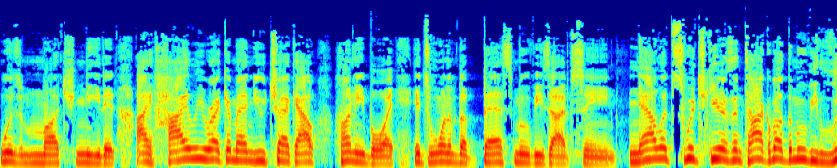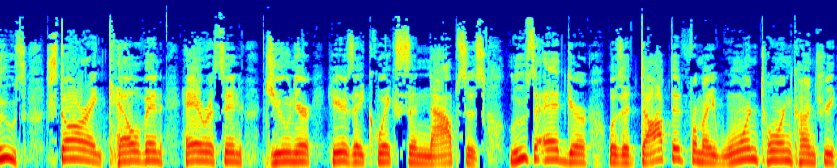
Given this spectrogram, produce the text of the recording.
was much needed. I highly recommend you check out Honey Boy. It's one of the best movies I've seen. Now let's switch gears and talk about the movie Luce, starring Kelvin Harrison Jr. Here's a quick synopsis. Luce Edgar was adopted from a war-torn country,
